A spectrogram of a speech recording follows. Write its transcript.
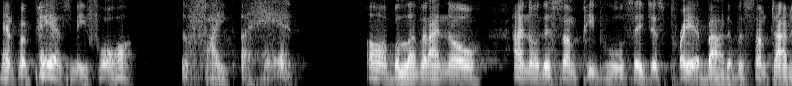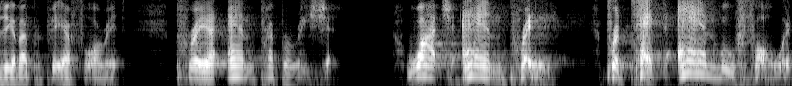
and prepares me for the fight ahead. Oh, beloved, I know, I know there's some people who will say just pray about it, but sometimes you gotta prepare for it. Prayer and preparation. Watch and pray. Protect and move forward.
